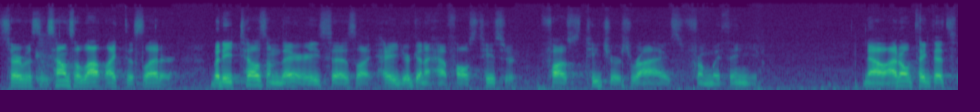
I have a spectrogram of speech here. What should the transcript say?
service. It sounds a lot like this letter, but he tells them there, he says, like, hey, you're going to have false, teacher, false teachers rise from within you. Now, I don't think that's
